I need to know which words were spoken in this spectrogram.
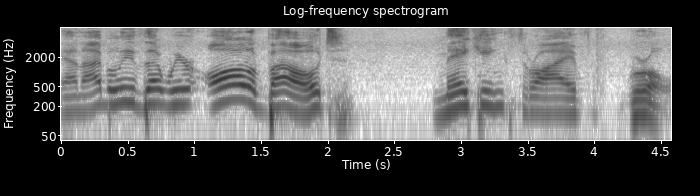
And I believe that we're all about making Thrive grow,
